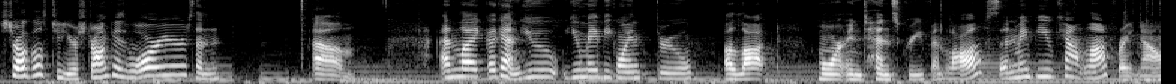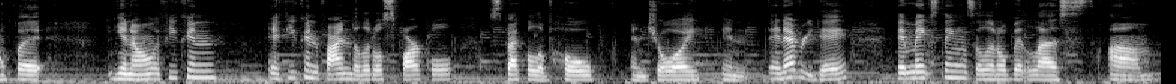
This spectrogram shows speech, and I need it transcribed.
struggles to your strongest warriors. And um and like again, you you may be going through a lot more intense grief and loss and maybe you can't laugh right now, but you know, if you can if you can find a little sparkle, speckle of hope and joy in in every day, it makes things a little bit less um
